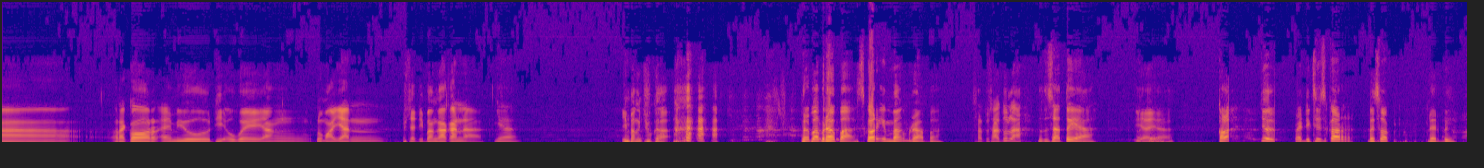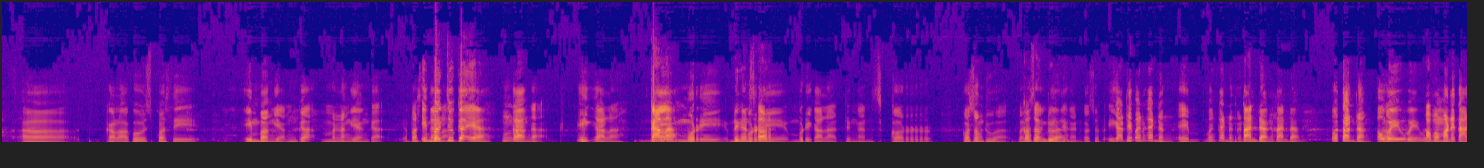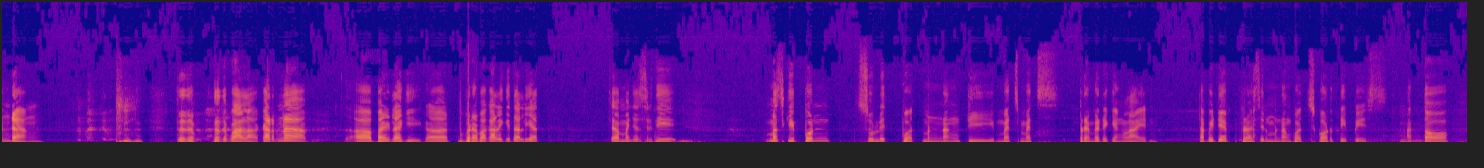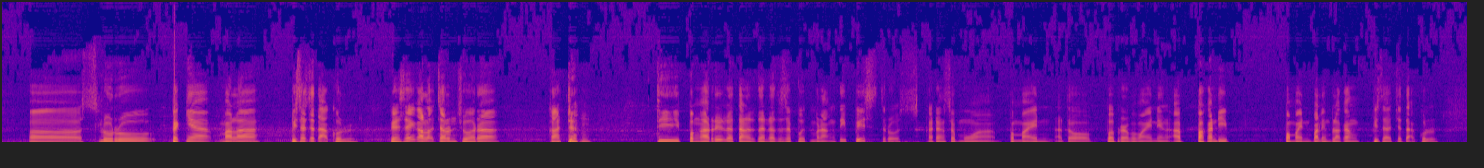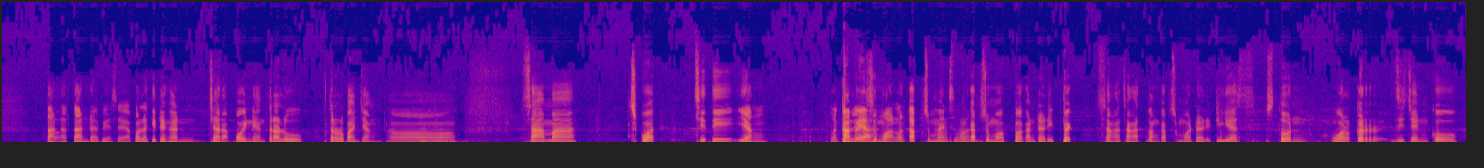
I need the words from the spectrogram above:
rekor MU di away yang lumayan bisa dibanggakan lah. Ya. Imbang juga. Berapa berapa? Skor imbang berapa? Satu-satu lah. Satu satu ya. Iya Oke. ya. Kalau Jul, prediksi skor besok derby. Eh, kalau aku pasti imbang ya enggak, menang ya enggak. Ya, pasti Imbang kalah. juga ya? Enggak, enggak. Ini kalah. Kalah? Ini murni Dengan murni, murni kalah dengan skor 0-2. Balik 0-2. lagi Dengan 0 Iya, dia main kandang. Eh, main kandang. kan? Tandang tandang. Oh, tandang. Away away. away. Apa mana tandang? tetap tetap kalah karena eh, balik lagi eh, beberapa kali kita lihat eh, Manchester City meskipun sulit buat menang di match-match Premier League yang lain, tapi dia berhasil menang buat skor tipis Hmm. atau eh, seluruh backnya malah bisa cetak gol. Biasanya kalau calon juara kadang dipengaruhi oleh tanda-tanda tersebut. Menang tipis terus kadang semua pemain atau beberapa pemain yang ah, bahkan di pemain paling belakang bisa cetak gol. Tanda-tanda biasanya apalagi dengan jarak poin yang terlalu terlalu panjang. Eh, Mhm. sama squad City yang Lengkap ya. semua lengkap semua Main semua. lengkap semua. Bahkan dari back sangat-sangat lengkap semua. Dari Diaz Stone Walker Zinchenko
